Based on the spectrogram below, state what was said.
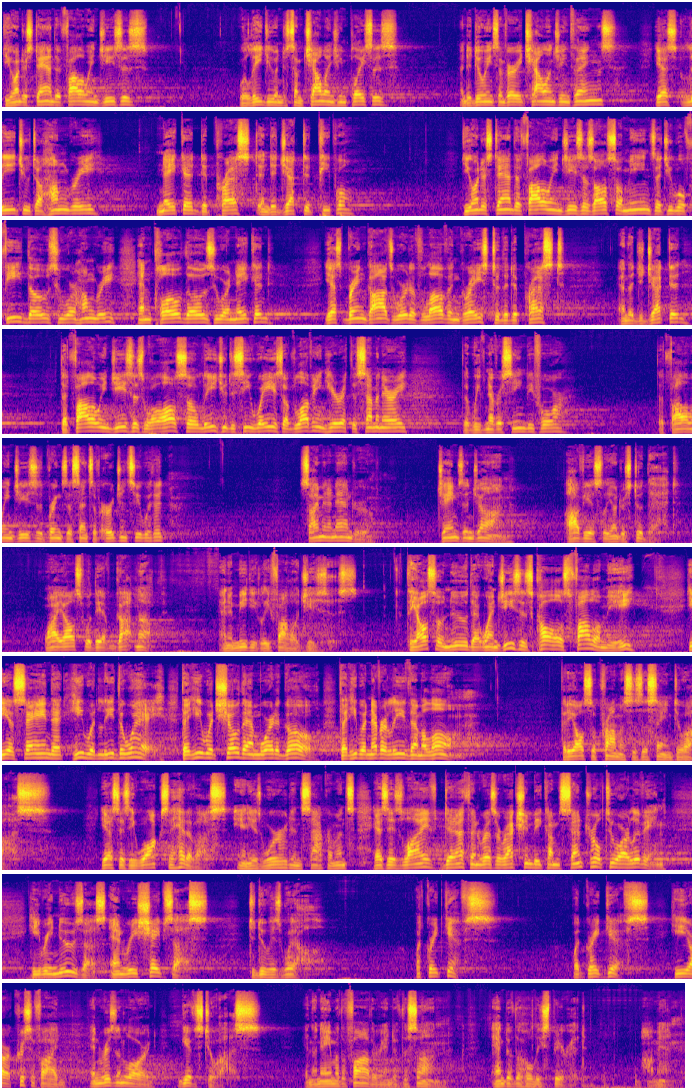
Do you understand that following Jesus will lead you into some challenging places and to doing some very challenging things? yes, lead you to hungry, naked, depressed, and dejected people? Do you understand that following Jesus also means that you will feed those who are hungry and clothe those who are naked? Yes, bring God's word of love and grace to the depressed and the dejected? That following Jesus will also lead you to see ways of loving here at the seminary that we've never seen before? that following Jesus brings a sense of urgency with it? Simon and Andrew, James and John obviously understood that. Why else would they have gotten up and immediately followed Jesus? They also knew that when Jesus calls, Follow me, He is saying that He would lead the way, that He would show them where to go, that He would never leave them alone. But He also promises the same to us. Yes, as He walks ahead of us in His Word and sacraments, as His life, death, and resurrection become central to our living, He renews us and reshapes us to do His will. What great gifts! What great gifts He, our crucified and risen Lord, gives to us. In the name of the Father, and of the Son, and of the Holy Spirit. Amen.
